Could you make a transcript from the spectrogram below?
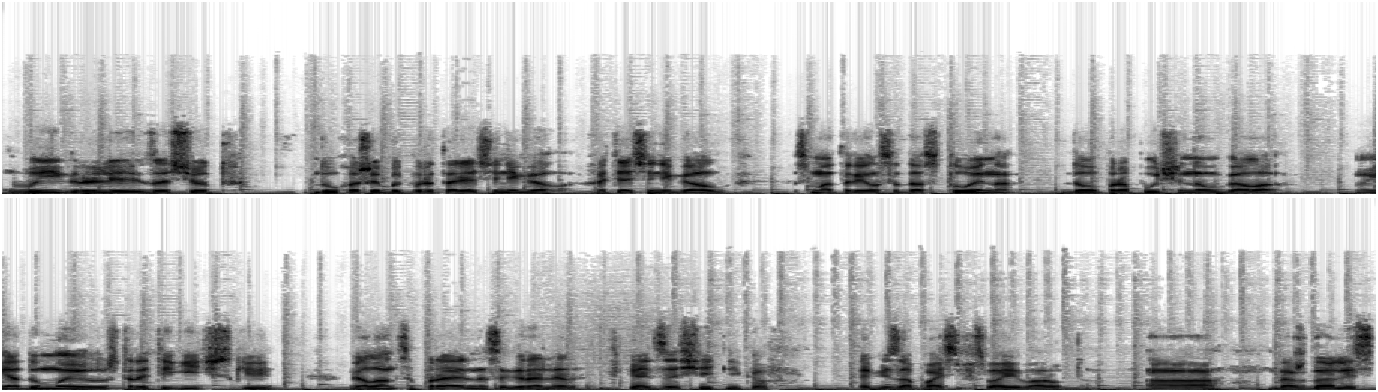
выиграли за счет двух ошибок вратаря Сенегала. Хотя Сенегал смотрелся достойно до пропущенного гола. Но я думаю, стратегически голландцы правильно сыграли в пять защитников, обезопасив свои ворота. А дождались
